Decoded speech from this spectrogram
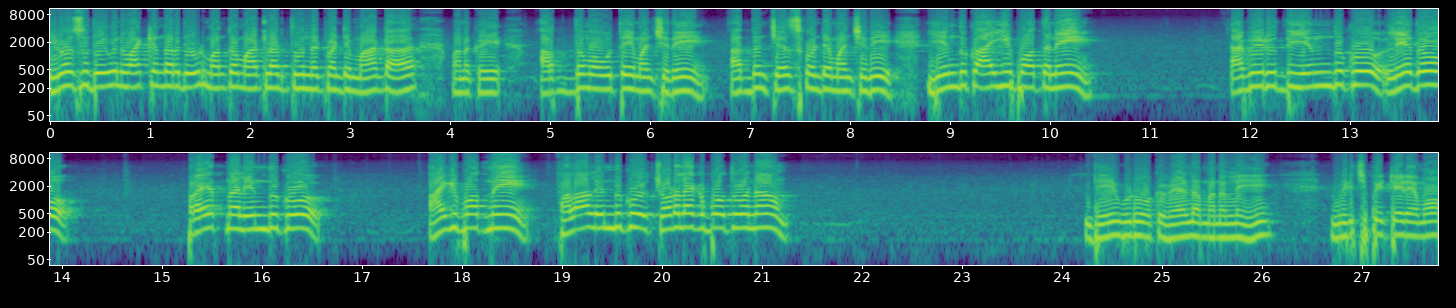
ఈరోజు దేవుని వాక్యం ద్వారా దేవుడు మనతో మాట్లాడుతూ ఉన్నటువంటి మాట మనకి అర్థమవుతే మంచిది. అర్థం చేసుకుంటే మంచిది. ఎందుకు ఆగిపోతనే? అభివృద్ధి ఎందుకు లేదో ప్రయత్నాలు ఎందుకు ఆగిపోతున్నాయి ఫలాలు ఎందుకు చూడలేకపోతున్నాం దేవుడు ఒకవేళ మనల్ని విడిచిపెట్టాడేమో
